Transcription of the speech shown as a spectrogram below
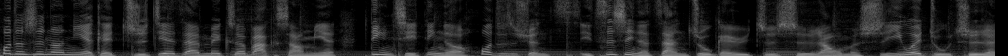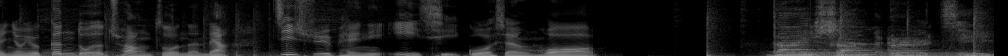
或者是呢，你也可以直接在 Mixer Box 上面定期定额，或者是选一次性的赞助给予支持，让我们十一位主持人拥有更多的创作能量，继续陪你一起过生活。戴上耳机，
